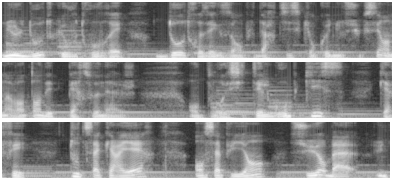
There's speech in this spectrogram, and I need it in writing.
Nul doute que vous trouverez d'autres exemples d'artistes qui ont connu le succès en inventant des personnages. On pourrait citer le groupe Kiss, qui a fait toute sa carrière en s'appuyant sur bah, une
